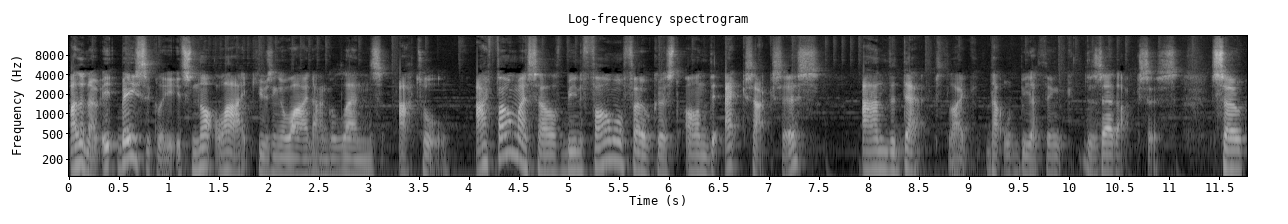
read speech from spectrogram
I don't know, it basically, it's not like using a wide angle lens at all. I found myself being far more focused on the x-axis and the depth, like that would be, I think, the z-axis. So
